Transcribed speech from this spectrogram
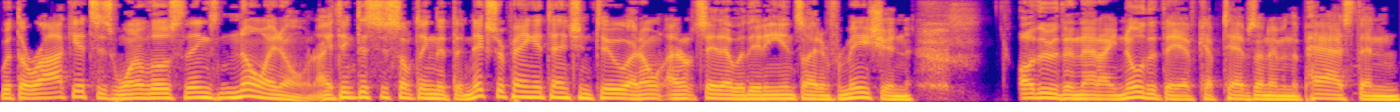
with the Rockets is one of those things. No, I don't. I think this is something that the Knicks are paying attention to. I don't. I don't say that with any inside information. Other than that, I know that they have kept tabs on him in the past, and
